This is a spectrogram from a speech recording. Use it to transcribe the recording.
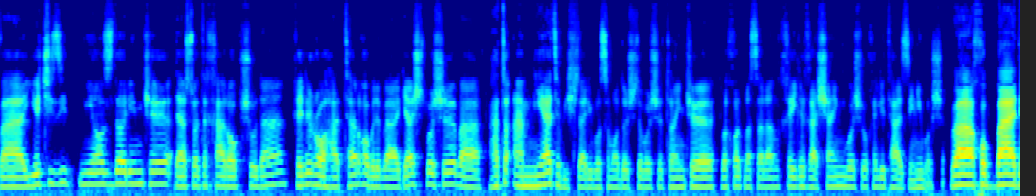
و یه چیزی نیاز داریم که در صورت خراب شدن خیلی راحت تر قابل برگشت باشه و حتی امنیت بیشتری واسه ما داشته باشه تا اینکه بخواد مثلا خیلی قشنگ باشه و خیلی تزینی باشه. و خب بعد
